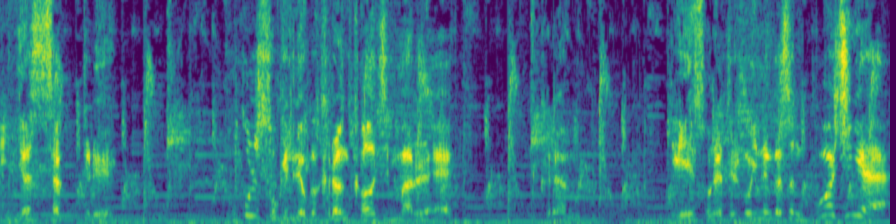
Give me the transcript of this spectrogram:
이 녀석들이 누굴 속이려고 그런 거짓말을 해 그럼 네 손에 들고 있는 것은 무엇이냐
